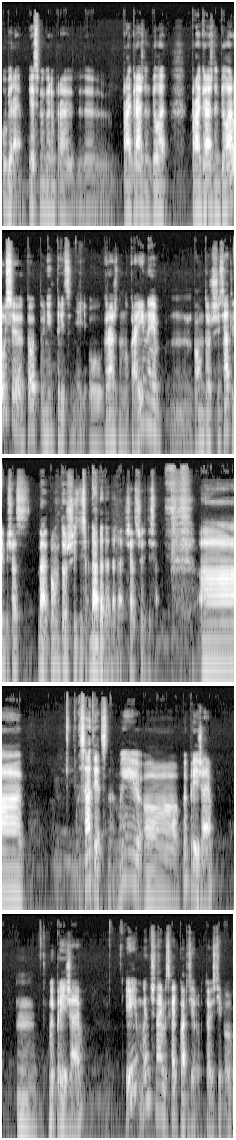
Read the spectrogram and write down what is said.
убираем. Если мы говорим про, э, про граждан Беларуси, про граждан Беларуси, то у них 30 дней. У граждан Украины по-моему, тоже 60, либо сейчас, да, по-моему, тоже 60. Да, да, да, да, да, сейчас 60. А, соответственно, мы, а, мы приезжаем, мы приезжаем, и мы начинаем искать квартиру. То есть, типа,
